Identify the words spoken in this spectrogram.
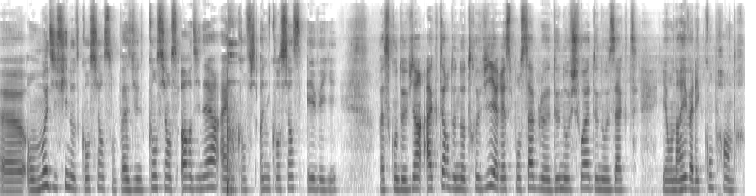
euh, on modifie notre conscience. On passe d'une conscience ordinaire à une, confi- à une conscience éveillée. Parce qu'on devient acteur de notre vie et responsable de nos choix, de nos actes. Et on arrive à les comprendre.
